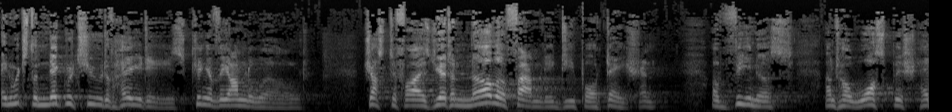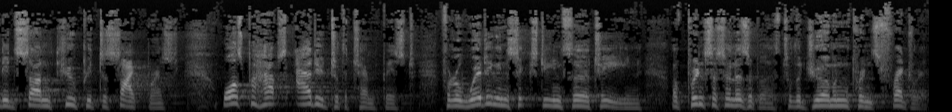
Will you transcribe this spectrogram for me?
in which the negritude of Hades, king of the underworld, justifies yet another family deportation of Venus and her waspish headed son Cupid to Cyprus, was perhaps added to the Tempest for a wedding in 1613 of Princess Elizabeth to the German Prince Frederick.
